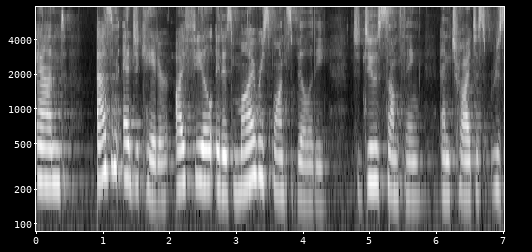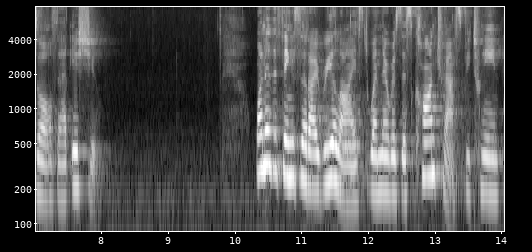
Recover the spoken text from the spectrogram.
And as an educator, I feel it is my responsibility to do something and try to resolve that issue. One of the things that I realized when there was this contrast between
